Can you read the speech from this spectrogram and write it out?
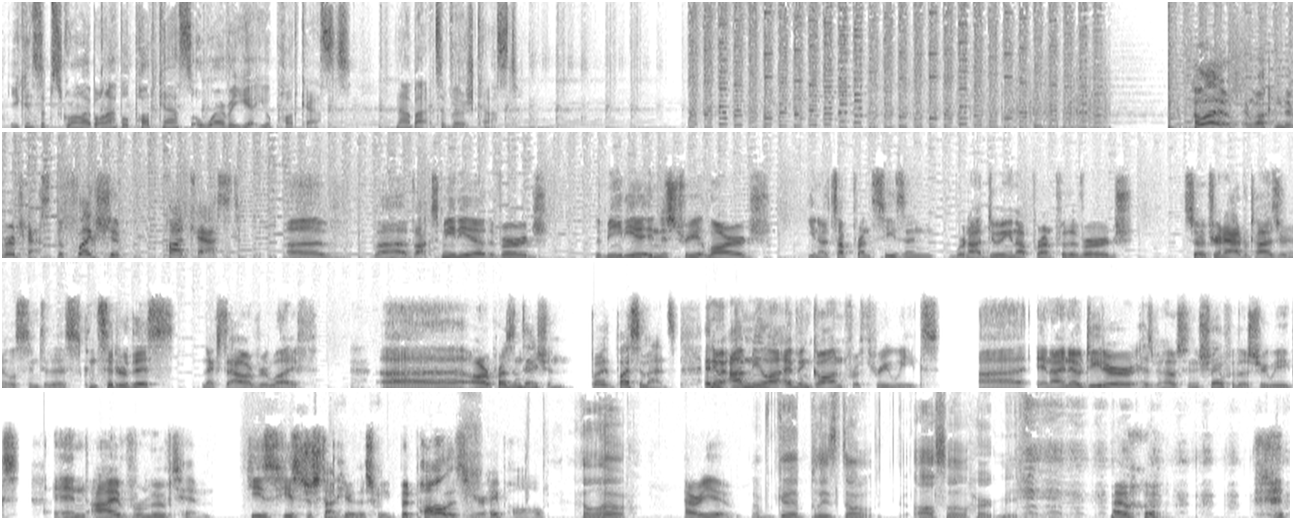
You can subscribe on Apple Podcasts or wherever you get your podcasts. Now back to Vergecast. Hello, and welcome to Vergecast, the flagship podcast of uh, Vox Media, The Verge, the media industry at large. You know, it's upfront season. We're not doing an upfront for The Verge. So if you're an advertiser and you're listening to this, consider this next hour of your life uh, our presentation. Buy, buy some ads. Anyway, I'm Nilay. I've been gone for three weeks. Uh, and I know Dieter has been hosting the show for those three weeks, and I've removed him. He's he's just not here this week. But Paul is here. Hey, Paul. Hello. How are you? I'm good. Please don't also hurt me.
